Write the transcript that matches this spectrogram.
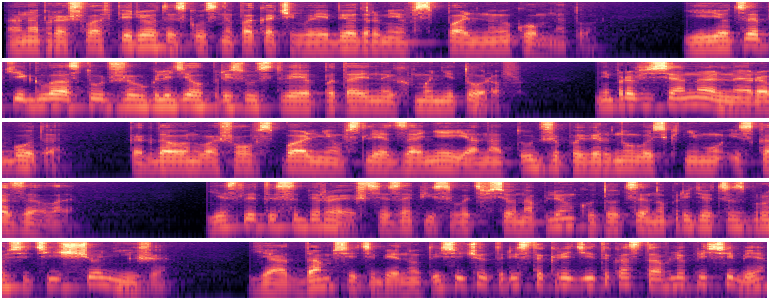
Она прошла вперед, искусно покачивая бедрами в спальную комнату. Ее цепкий глаз тут же углядел присутствие потайных мониторов. Непрофессиональная работа. Когда он вошел в спальню вслед за ней, она тут же повернулась к нему и сказала – если ты собираешься записывать все на пленку, то цену придется сбросить еще ниже. Я отдамся тебе, но 1300 кредиток оставлю при себе.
